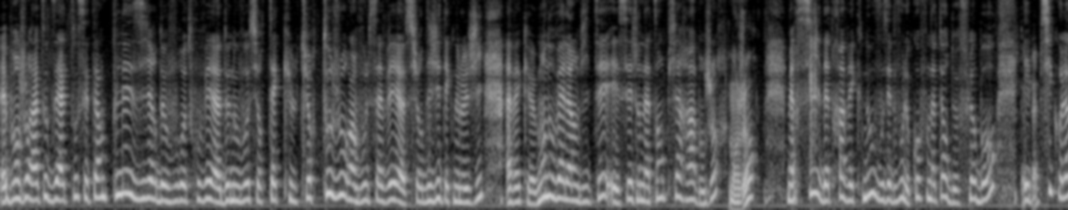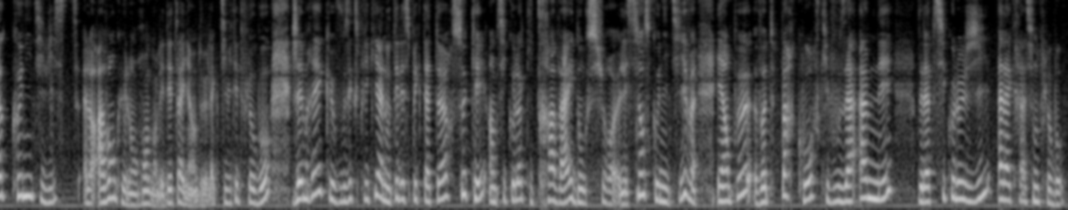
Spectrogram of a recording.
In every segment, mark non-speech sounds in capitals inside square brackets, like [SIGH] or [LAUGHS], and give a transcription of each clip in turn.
Et bonjour à toutes et à tous, c'est un plaisir de vous retrouver euh, de nouveau sur Tech Culture, toujours, hein, vous le savez, euh, sur Digitechnologie, avec euh, mon nouvel invité, et c'est Jonathan Pierra. Bonjour. Bonjour. Merci d'être avec nous. Vous êtes vous le cofondateur de Flobo et psychologue cognitiviste. Alors avant que l'on rentre dans les détails hein, de l'activité de Flobo, j'aimerais que vous expliquiez à nos téléspectateurs ce qu'est un psychologue qui travaille donc sur les sciences cognitives et un peu votre parcours, ce qui vous a amené de la psychologie à la création de Flobo.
